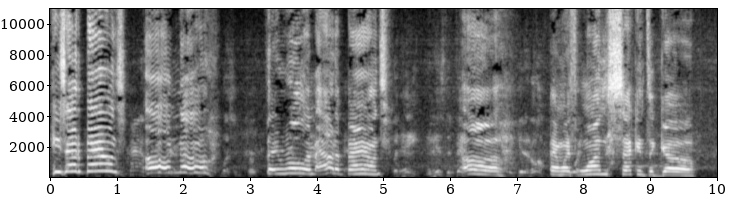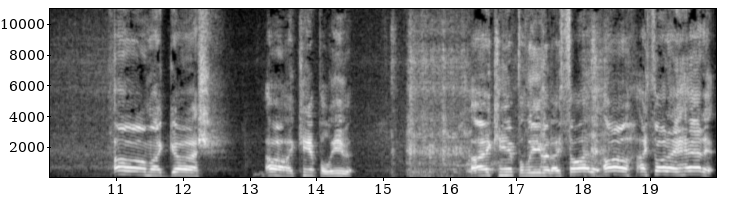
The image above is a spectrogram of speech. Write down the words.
he's out of bounds. Oh no. They rule him out of bounds. but hey, in his defense, Oh. he had to get it off. And with one second to go. Oh my gosh. Oh, I can't believe it. I can't believe it. I thought it. Oh, I thought I had it.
